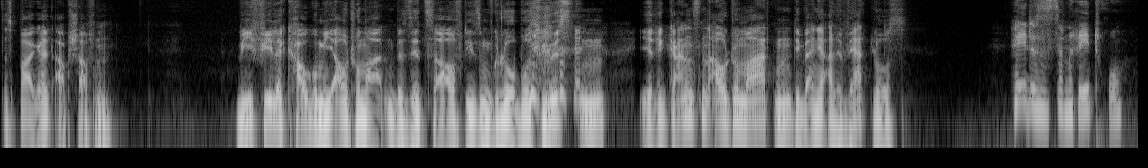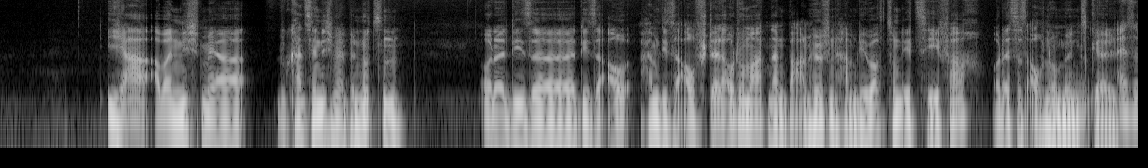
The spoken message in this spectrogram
das Bargeld abschaffen. Wie viele Kaugummiautomatenbesitzer auf diesem Globus müssten ihre ganzen Automaten, die wären ja alle wertlos. Hey, das ist dann Retro. Ja, aber nicht mehr, du kannst ja nicht mehr benutzen. Oder diese, diese, haben diese Aufstellautomaten an Bahnhöfen, haben die überhaupt so ein EC-Fach? Oder ist das auch nur Münzgeld? Also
